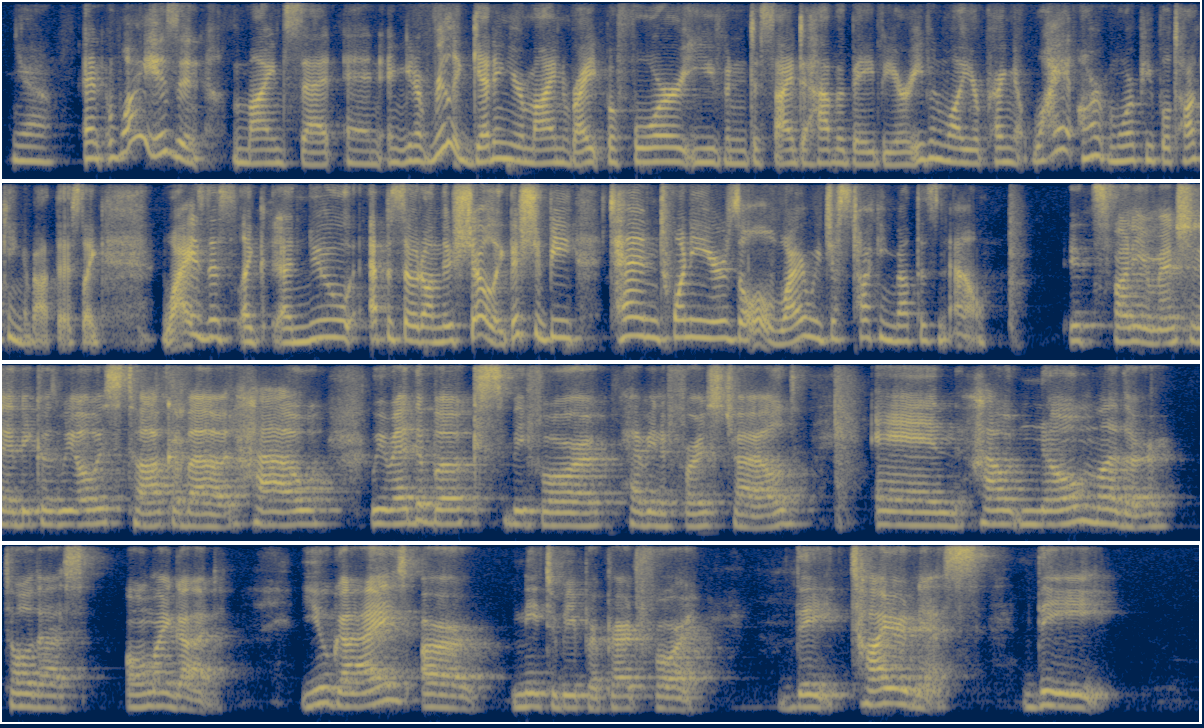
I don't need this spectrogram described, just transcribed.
yeah and why isn't mindset and and you know really getting your mind right before you even decide to have a baby or even while you're pregnant why aren't more people talking about this? Like why is this like a new episode on this show? Like this should be 10 20 years old. Why are we just talking about this now? It's funny you mention it because we always talk about how we read the books before having a first child and how no mother told us, "Oh my god, you guys are need to be prepared for the tiredness, the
